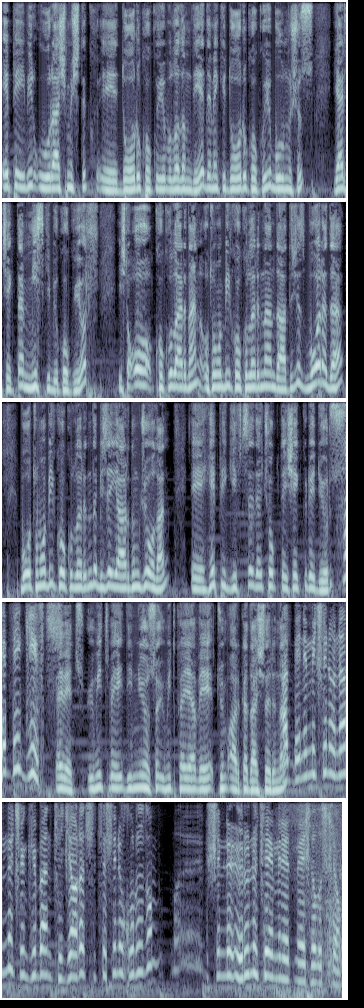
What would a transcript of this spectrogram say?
epey bir uğraşmıştık. E, doğru kokuyu bulalım diye. Demek ki doğru kokuyu bulmuşuz. Gerçekten mis gibi kokuyor. İşte o kokulardan, otomobil kokularından dağıtacağız. Bu arada bu otomobil kokularında bize yardımcı olan e, Happy Gifts'e de çok teşekkür ediyoruz. Happy Gifts. Evet Ümit Bey dinliyorsa Ümit Kaya ve tüm arkadaşlarına. Ha, benim için önemli çünkü ben ticaret sitesini kurdum. Şimdi ürünü temin etmeye çalışacağım.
